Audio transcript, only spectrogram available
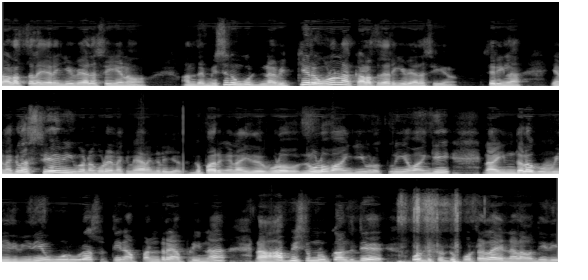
களத்தில் இறங்கி வேலை செய்யணும். அந்த மிஷினை கூட்டி நான் விற்கிறவங்களும் நான் களத்தில் இறங்கி வேலை செய்யணும். சரிங்களா? எனக்கெல்லாம் சேவிங் பண்ண கூட எனக்கு நேரம் கிடையாது. இங்கே பாருங்கள் நான் இது இவ்வளோ நூலை வாங்கி இவ்வளோ துணியை வாங்கி நான் இந்த அளவுக்கு வீதி வீதியை ஊர் ஊராக சுற்றி நான் பண்ணுறேன் அப்படின்னா நான் ஆஃபீஸ் ரூமில் உட்காந்துட்டு போட்டு சுட்டு போட்டெல்லாம் என்னால் வந்து இது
